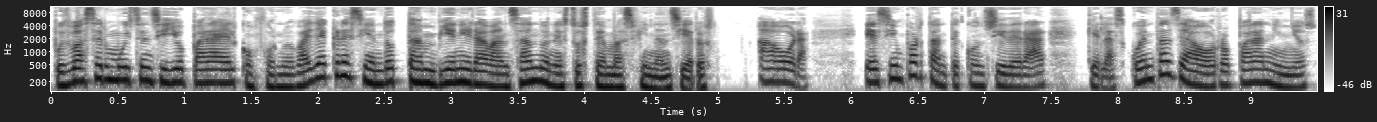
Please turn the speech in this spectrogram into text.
pues va a ser muy sencillo para él, conforme vaya creciendo, también ir avanzando en estos temas financieros. Ahora, es importante considerar que las cuentas de ahorro para niños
